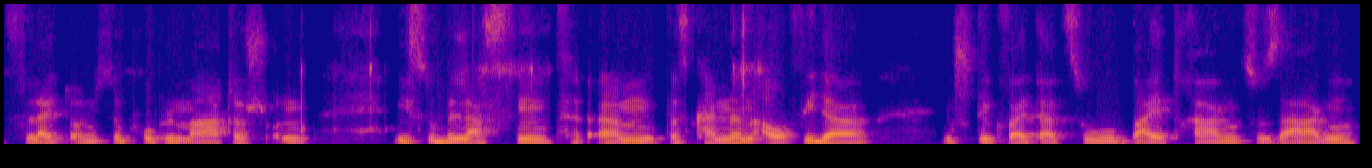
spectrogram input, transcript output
vielleicht auch nicht so problematisch und nicht so belastend. Ähm, das kann dann auch wieder ein Stück weit dazu beitragen, zu sagen,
